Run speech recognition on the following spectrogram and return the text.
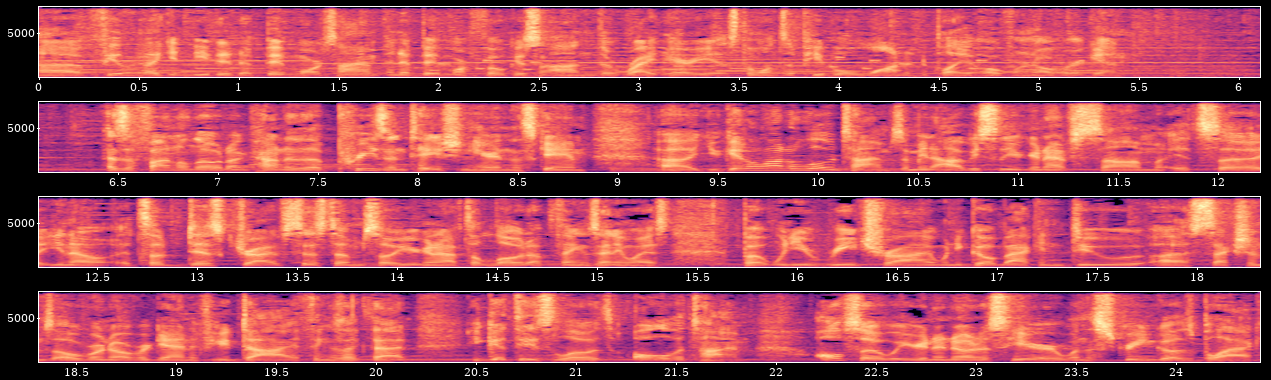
uh, feeling like it needed a bit more time and a bit more focus on the right areas, the ones that people wanted to play over and over again. As a final note on kind of the presentation here in this game, uh, you get a lot of load times. I mean, obviously you're going to have some. It's a you know it's a disk drive system, so you're going to have to load up things anyways. But when you retry, when you go back and do uh, sections over and over again, if you die, things like that, you get these loads all the time. Also, what you're going to notice here when the screen goes black,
